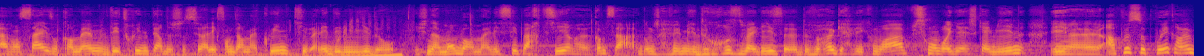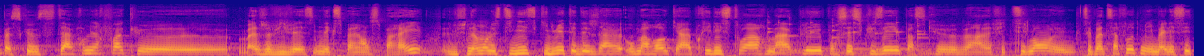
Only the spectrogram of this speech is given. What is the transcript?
avant ça, ils ont quand même détruit une paire de chaussures Alexander McQueen qui valait des milliers d'euros. Et finalement, bon, on m'a laissé partir euh, comme ça. Donc j'avais mes deux grosses valises de Vogue avec moi, plus mon bagage cabine. Et euh, un peu secouée quand même parce que c'était la première fois que bah, je vivais une expérience pareille. Finalement, le styliste qui lui était déjà au Maroc a appris l'histoire, m'a appelé pour s'excuser parce que, bah, effectivement, c'est pas de sa faute, mais il m'a laissé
